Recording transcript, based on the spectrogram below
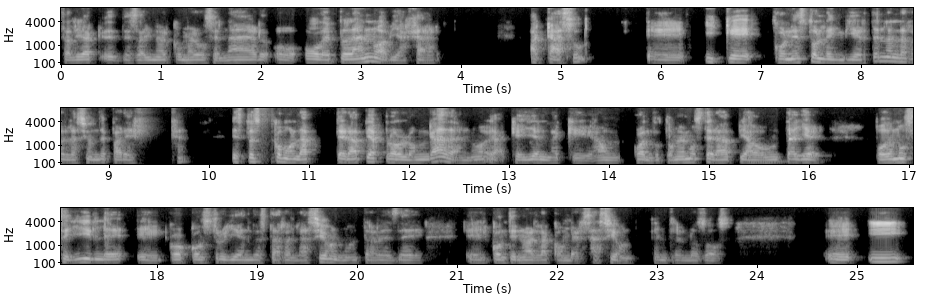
salir a desayunar, comer o cenar, o, o de plano a viajar. ¿Acaso? eh, y que con esto le invierten a la relación de pareja. Esto es como la terapia prolongada, ¿no? Aquella en la que aun cuando tomemos terapia o un taller, podemos seguirle eh, construyendo esta relación, ¿no? A través de continuar la conversación entre los dos. Eh, y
